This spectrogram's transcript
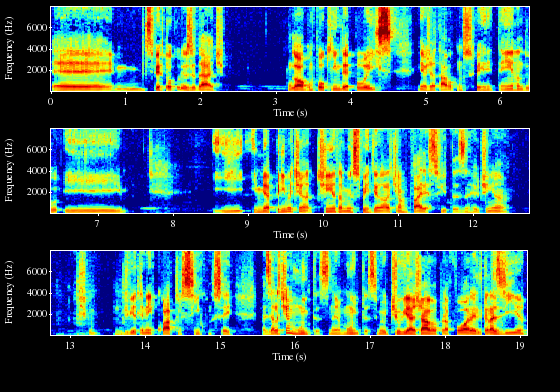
é, despertou curiosidade. Logo um pouquinho depois, eu já estava com o Super Nintendo e, e, e, minha prima tinha, tinha também o Super Nintendo, ela tinha várias fitas, né? Eu tinha, acho que não devia ter nem quatro, cinco, não sei, mas ela tinha muitas, né? Muitas. Meu tio viajava para fora, ele trazia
